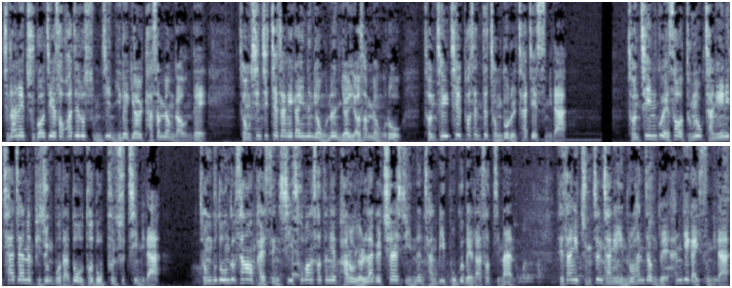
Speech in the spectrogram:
지난해 주거지에서 화재로 숨진 215명 가운데 정신지체 장애가 있는 경우는 16명으로 전체의 7% 정도를 차지했습니다. 전체 인구에서 등록 장애인이 차지하는 비중보다도 더 높은 수치입니다. 정부도 응급 상황 발생 시 소방서 등에 바로 연락을 취할 수 있는 장비 보급에 나섰지만 대상이 중증 장애인으로 한정돼 한계가 있습니다.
